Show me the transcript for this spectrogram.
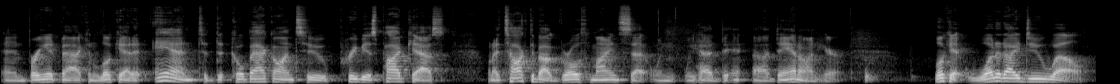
and bring it back and look at it. And to d- go back on to previous podcasts, when I talked about growth mindset, when we had Dan, uh, Dan on here, look at what did I do well?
